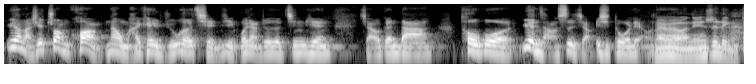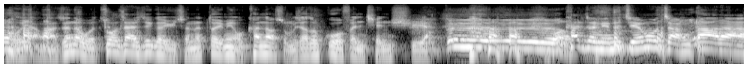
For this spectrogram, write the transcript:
遇到哪些状况？那我们还可以如何前进？我想就是今天想要跟大家透过院长视角一起多聊。没有没有，您是领头羊啊！真的，我坐在这个雨辰的对面，我看到什么叫做过分谦虚啊？对对对对对对，我看着您的节目长大的。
